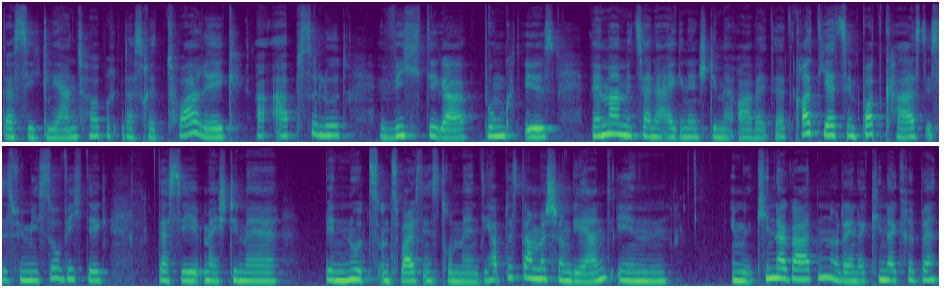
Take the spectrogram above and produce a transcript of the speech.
dass ich gelernt habe, dass Rhetorik ein absolut wichtiger Punkt ist, wenn man mit seiner eigenen Stimme arbeitet. Gerade jetzt im Podcast ist es für mich so wichtig, dass ich meine Stimme benutze und zwar als Instrument. Ich habe das damals schon gelernt in, im Kindergarten oder in der Kinderkrippe.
